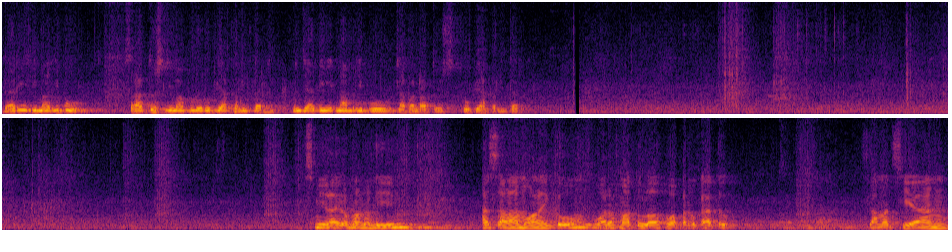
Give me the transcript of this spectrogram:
dari Rp5.150 per liter menjadi Rp6.800 per liter. Bismillahirrahmanirrahim. Assalamualaikum warahmatullahi wabarakatuh. Selamat siang,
